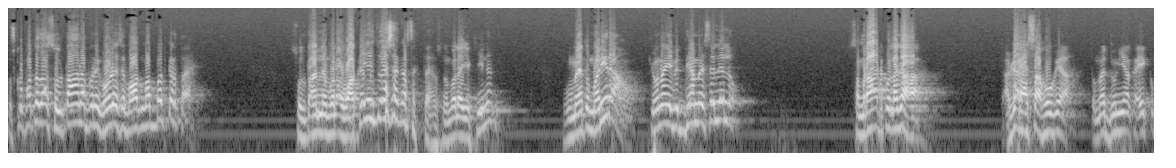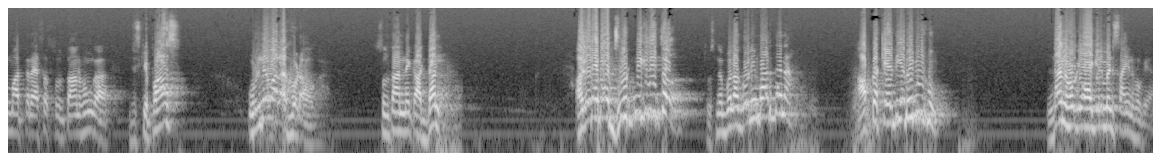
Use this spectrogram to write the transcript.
उसको पता था सुल्तान अपने घोड़े से बहुत मोहब्बत करता है। सुल्तान ने बोला, वाकई तो ऐसा कर सकता है? उसने बोला यकीन मैं तो मर ही रहा हूँ। क्यों ना ये विद्या मेरे से ले लो? सम्राट को लगा, अगर ऐसा हो गया तो मैं दुनिया का एकमात्र ऐसा सुल्तान होऊँगा, जिसके पास उड़ने वाला घोड़ा होगा। सुल्तान ने कहा डन। अगर ये बात झूठ निकली तो, तो उसने बोला गोली मार देना। आपका कैदी अभी भी हूँ। डन हो गया एग्रीमेंट साइन हो गया।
